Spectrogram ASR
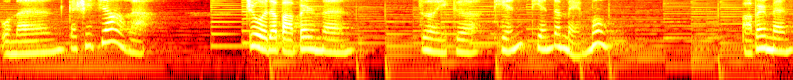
我们该睡觉了。祝我的宝贝儿们做一个甜甜的美梦，宝贝儿们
